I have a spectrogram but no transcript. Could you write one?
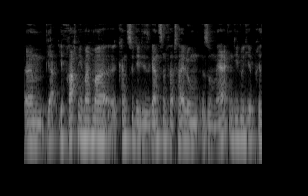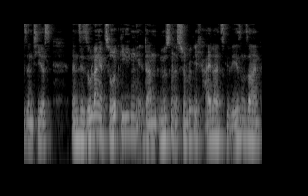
Ähm, ja, ihr fragt mich manchmal, kannst du dir diese ganzen Verteilungen so merken, die du hier präsentierst? Wenn sie so lange zurückliegen, dann müssen es schon wirklich Highlights gewesen sein,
